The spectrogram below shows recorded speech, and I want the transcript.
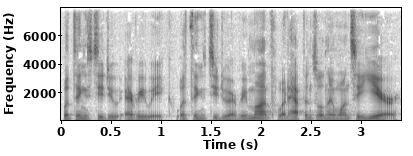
What things do you do every week? What things do you do every month? What happens only once a year?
